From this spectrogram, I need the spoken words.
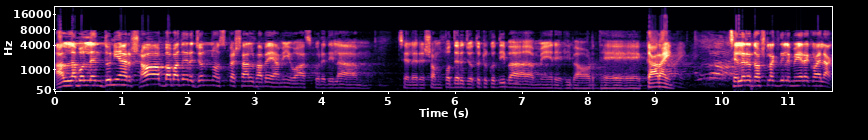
আল্লাহ বললেন, দুনিয়ার সব বাবাদের জন্য স্পেশাল ভাবে আমি ওয়াজ করে দিলাম। ছেলের সম্পদের যতটুকু দিবা, মেয়েরে দিবা অর্ধেক। কার আইন? ছেলেরে দশ লাখ দিলে মেয়েরে কয় লাখ?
